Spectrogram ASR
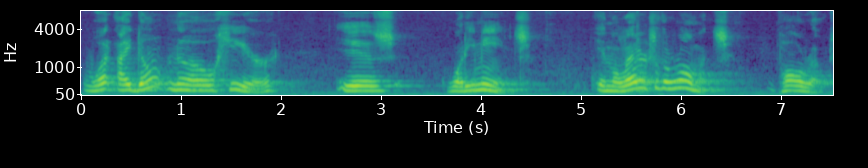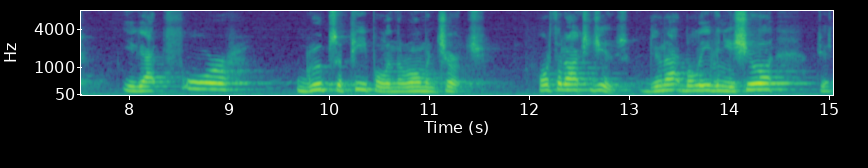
What I don't know here is what he means. In the letter to the Romans, Paul wrote, you got four groups of people in the Roman church. Orthodox Jews do not believe in Yeshua, just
